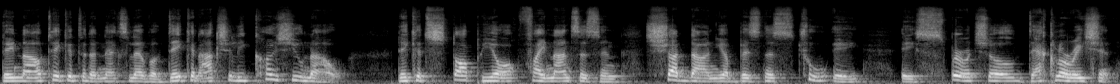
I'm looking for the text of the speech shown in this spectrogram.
they now take it to the next level. They can actually curse you now. They could stop your finances and shut down your business through a, a spiritual declaration.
